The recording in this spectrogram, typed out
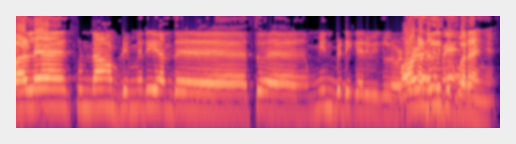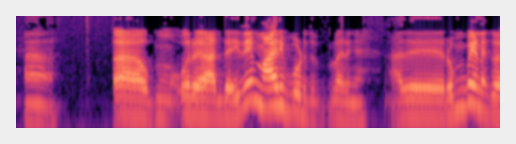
வலை குண்டான் அப்படி மாதிரி அந்த மீன்பிடி கருவிகளோட. கடலுக்கு போறாங்க. ஒரு அந்த இதே மாறி போடுது பாருங்க. அது ரொம்ப எனக்கு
